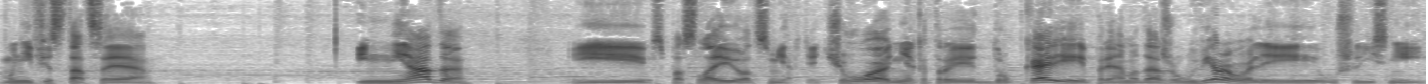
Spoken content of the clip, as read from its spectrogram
манифестация Инниада и спасла ее от смерти. Чего некоторые друкари прямо даже уверовали и ушли с ней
